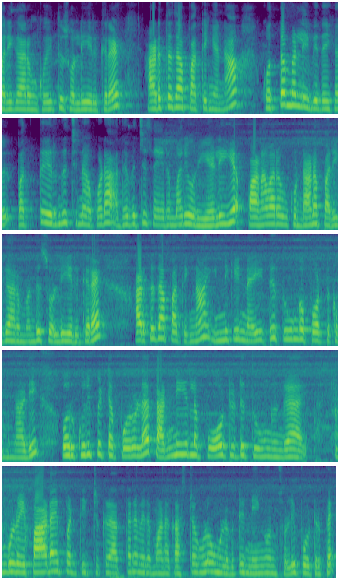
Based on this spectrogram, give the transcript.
பரிகாரம் குறித்து சொல்லியிருக்கிறேன். அடுத்ததாக பார்த்தீங்கன்னா கொத்தமல்லி விதைகள் பத்து இருந்துச்சுன்னா கூட அதை வச்சு செய்கிற மாதிரி ஒரு எளிய பணவரவுக்குண்டான பரிகாரம் வந்து சொல்லியிருக்கிறேன். அடுத்ததாக பார்த்தீங்கன்னா இன்றைக்கி நைட்டு தூங்க போகிறதுக்கு முன்னாடி ஒரு குறிப்பிட்ட பொருளை தண்ணீரில் போட்டுட்டு தூங்குங்க. உங்களுடைய பாடாய்ப்படுத்திட்டு இருக்கிற அத்தனை விதமான கஷ்டங்களும் உங்களை விட்டு நீங்கும்னு சொல்லி போட்டிருப்பேன்.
